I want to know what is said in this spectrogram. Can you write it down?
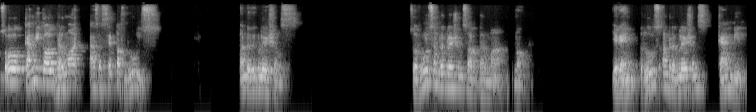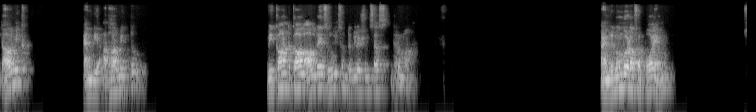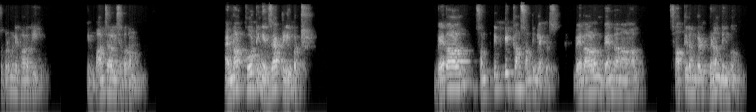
So, can we call dharma as a set of rules and regulations? So, rules and regulations are dharma? No. Again, rules and regulations can be dharmic, can be adharmic too. We can't call always rules and regulations as dharma. I am remembered of a poem, Subramanya Bharati in Panchali Sabadam. I'm not quoting exactly, but Vedalam, some, it, it comes something like this. Vedalam vendananal sattirangal pinandingum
